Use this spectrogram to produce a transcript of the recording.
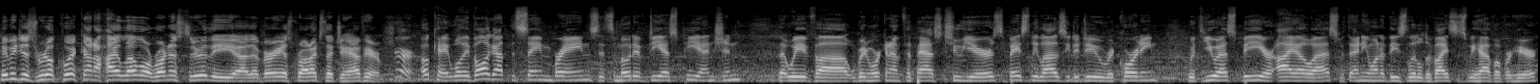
maybe just real quick, kind of high level, run us through the uh, the various products that you have here. Sure. Okay. Well, they've all got the same brains. It's a Motiv DSP engine that we've uh, been working on for the past two years. Basically allows you to do recording with USB or iOS with any one of these little devices we have over here.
